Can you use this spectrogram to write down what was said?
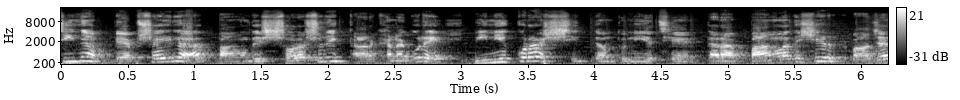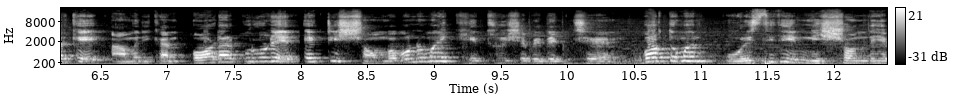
চীনা ব্যবসায়ীরা বাংলাদেশ সরাসরি কারখানা করে বিনিয়োগ করার সিদ্ধান্ত নিয়েছেন। তারা বাংলাদেশের বাজারকে আমেরিকান অর্ডার পূরণের একটি সম্ভাবনাময় ক্ষেত্র হিসেবে দেখছেন। বর্তমান পরিস্থিতি নিঃসন্দেহে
